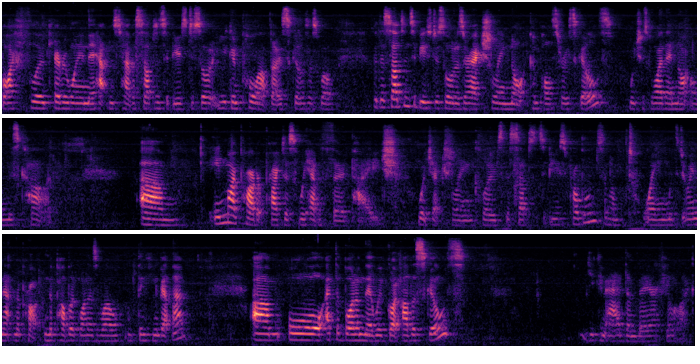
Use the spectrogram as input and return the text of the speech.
by fluke everyone in there happens to have a substance abuse disorder, you can pull up those skills as well. But the substance abuse disorders are actually not compulsory skills, which is why they're not on this card. Um, in my private practice, we have a third page which actually includes the substance abuse problems, and I'm toying with doing that in the, in the public one as well. I'm thinking about that. Um, or at the bottom there, we've got other skills. You can add them there if you like.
